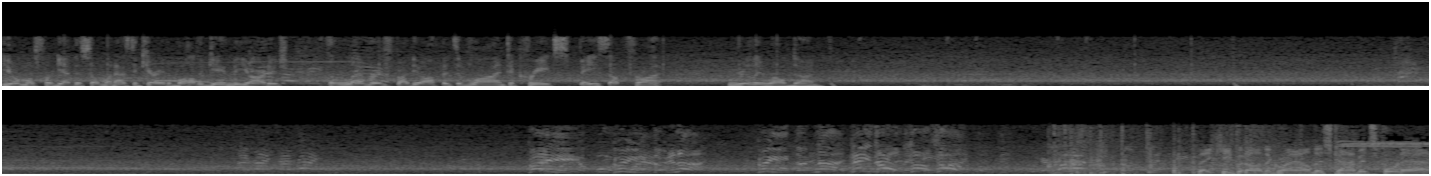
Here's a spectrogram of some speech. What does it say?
you almost forget that someone has to carry the ball to gain the yardage. The leverage by the offensive line to create space up front, really well done. They keep it on the ground. This time it's Fournette.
